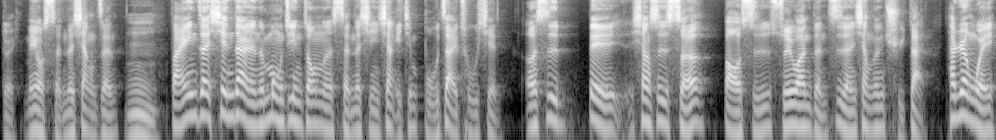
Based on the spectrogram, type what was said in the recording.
对，没有神的象征，嗯，反映在现代人的梦境中呢，神的形象已经不再出现，而是。被像是蛇、宝石、水碗等自然象征取代。他认为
